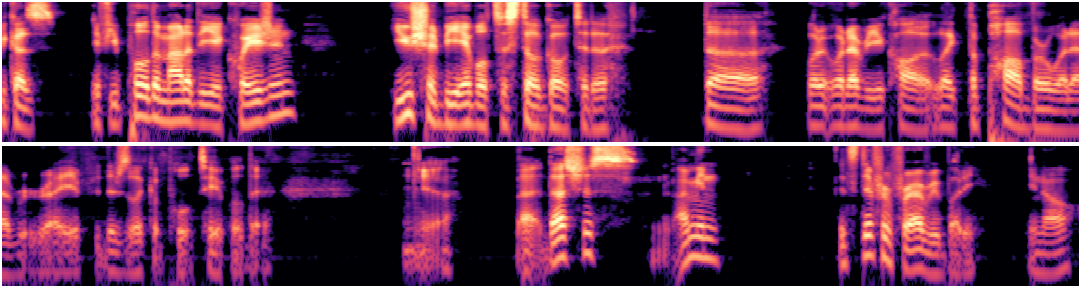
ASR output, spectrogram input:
because if you pull them out of the equation you should be able to still go to the the what- whatever you call it like the pub or whatever right if there's like a pool table there yeah, that that's just i mean it's different for everybody you know?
